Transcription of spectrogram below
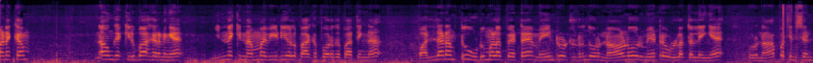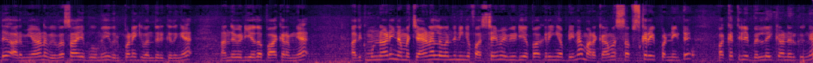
வணக்கம். நான் உங்கள் கிருபாகரனுங்க. இன்றைக்கி நம்ம வீடியோவில் பார்க்க போகிறது பார்த்திங்கன்னா பல்லடம் டு உடுமலைப்பேட்டை மெயின் ரோட்டிலிருந்து ஒரு நானூறு மீட்டர் உள்ள தள்ளிங்க. ஒரு நாற்பத்தஞ்சு சென்ட் அருமையான விவசாய பூமி விற்பனைக்கு வந்திருக்குதுங்க. அந்த வீடியோ தான் பார்க்குறோங்க அதுக்கு முன்னாடி நம்ம சேனலில் வந்து நீங்கள் ஃபஸ்ட் டைம் வீடியோ பார்க்குறீங்க அப்படின்னா மறக்காமல் சப்ஸ்கிரைப் பண்ணிவிட்டு பக்கத்துலேயே பெல் ஐக்கான் இருக்குங்க.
